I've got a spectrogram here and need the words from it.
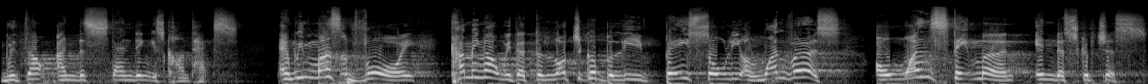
without understanding its context. And we must avoid coming out with a theological belief based solely on one verse or one statement in the scriptures.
